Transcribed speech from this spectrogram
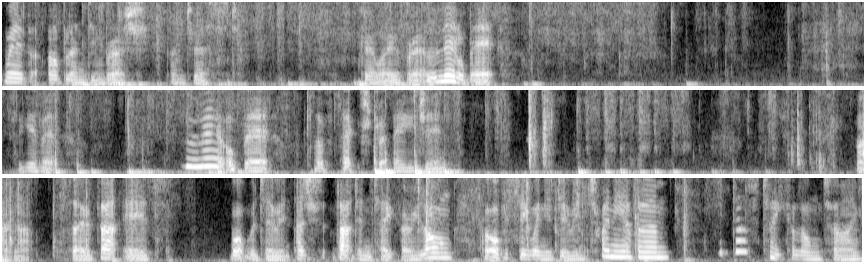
with our blending brush and just go over it a little bit to give it a little bit of extra aging. Like that. So that is what we're doing. As said, that didn't take very long, but obviously when you're doing 20 of them, it does take a long time.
